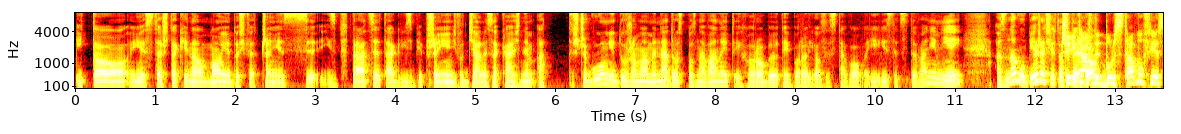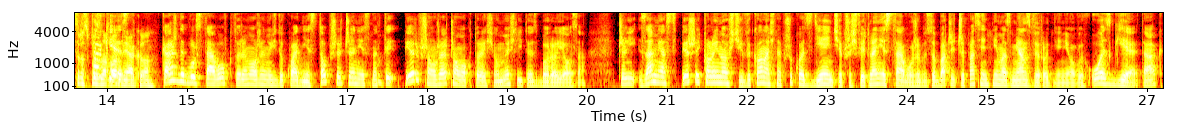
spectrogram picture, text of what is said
I to jest też takie no, moje doświadczenie z, z pracy tak, w izbie przyjęć w oddziale zakaźnym, a szczególnie dużo mamy nadrozpoznawanej tej choroby, tej boreliozy stawowej. Jej jest zdecydowanie mniej, a znowu bierze się to Czyli z tego... każdy ból stawów jest Tak rozpoznawany jest. jako... Każdy ból stawów, który może mieć dokładnie 100 przyczyn, jest na ty- pierwszą rzeczą, o której się myśli, to jest borelioza. Czyli zamiast w pierwszej kolejności wykonać na przykład zdjęcie, prześwietlenie stawu, żeby zobaczyć, czy pacjent nie ma zmian zwyrodnieniowych, USG, tak,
